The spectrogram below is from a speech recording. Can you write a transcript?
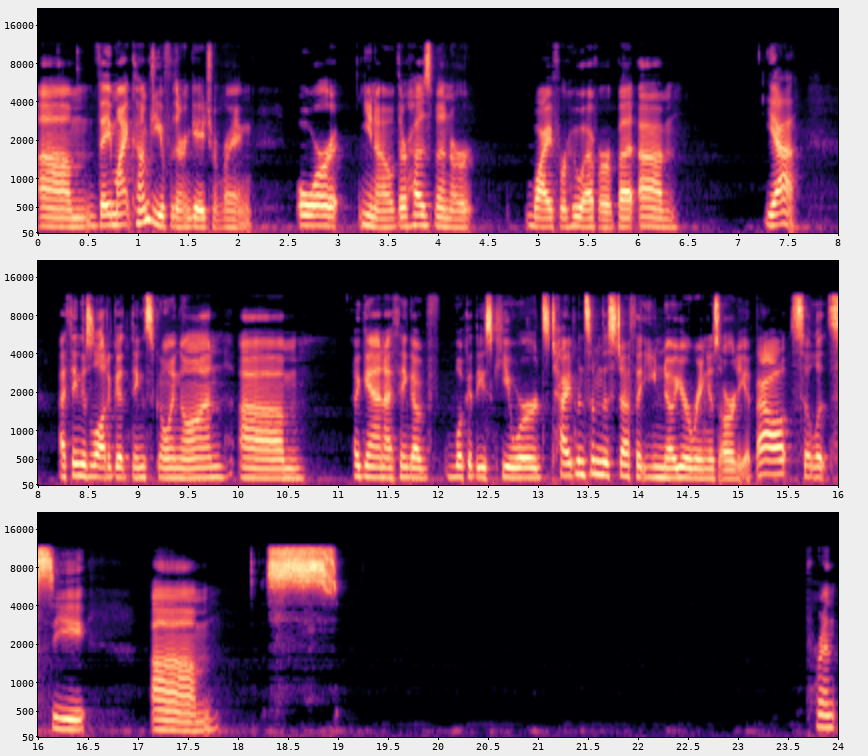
um, they might come to you for their engagement ring or you know their husband or wife or whoever but um, yeah i think there's a lot of good things going on um, Again, I think I've look at these keywords, type in some of the stuff that you know your ring is already about. So let's see. Um, print,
